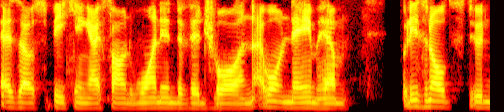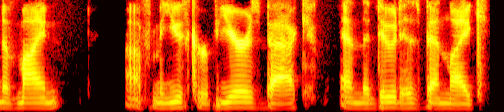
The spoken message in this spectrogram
as I was speaking, I found one individual, and I won't name him, but he's an old student of mine uh, from a youth group years back. And the dude has been like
